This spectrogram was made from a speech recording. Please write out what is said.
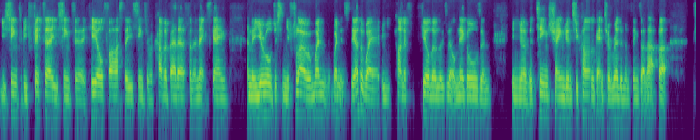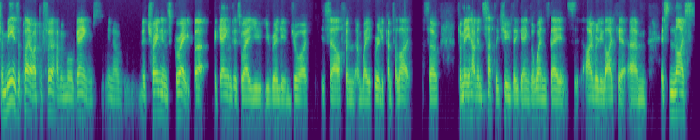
you seem to be fitter, you seem to heal faster, you seem to recover better for the next game and then you're all just in your flow. And when when it's the other way, you kind of feel those little niggles, and you know the team's changing, so you can't get into a rhythm and things like that. But for me as a player, I prefer having more games. You know, the training's great, but the games is where you you really enjoy yourself and, and where you really come to life. So for me, having Saturday, Tuesday games or Wednesday, it's I really like it. Um, it's nice.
